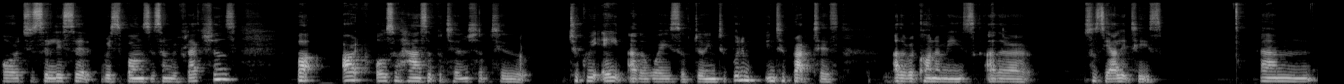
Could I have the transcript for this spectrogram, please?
or to solicit responses and reflections, but art also has a potential to to create other ways of doing, to put in, into practice other economies, other socialities. Um,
